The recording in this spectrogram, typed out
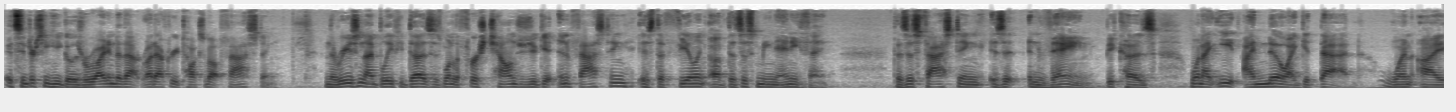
It's interesting, he goes right into that right after he talks about fasting. And the reason I believe he does is one of the first challenges you get in fasting is the feeling of does this mean anything? Does this fasting, is it in vain? Because when I eat, I know I get that. When I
